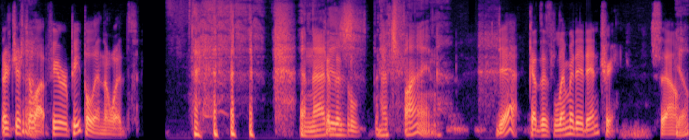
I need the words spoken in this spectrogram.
There's just Yeah. a lot fewer people in the woods. and that Because that's fine. Yeah, because it's limited entry. So, Yep.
